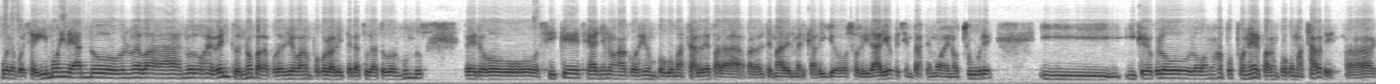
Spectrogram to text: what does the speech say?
Bueno, pues seguimos ideando nuevas, nuevos eventos, ¿no? Para poder llevar un poco la literatura a todo el mundo, pero sí que este año nos ha cogido un poco más tarde para, para el tema del mercadillo solidario, que siempre hacemos en octubre, y, creo que lo, lo, vamos a posponer para un poco más tarde, para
